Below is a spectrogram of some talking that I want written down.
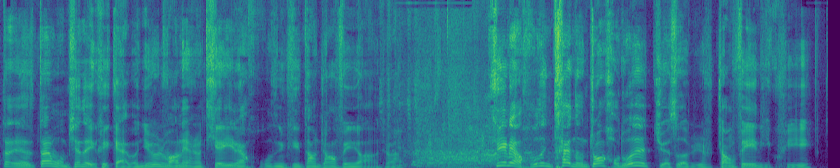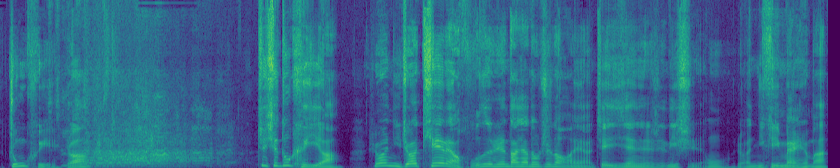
但但是我们现在也可以改吧，你就是往脸上贴一脸胡子，你可以当张飞啊，是吧？贴一脸胡子，你太能装好多的角色，比如说张飞、李逵、钟馗，是吧？这些都可以啊，是吧？你只要贴一脸胡子的人，大家都知道，哎呀，这一件是历史人物，是吧？你可以卖什么？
